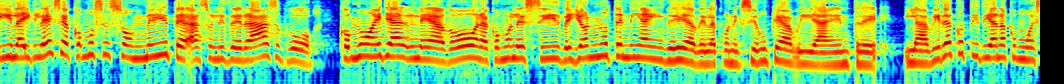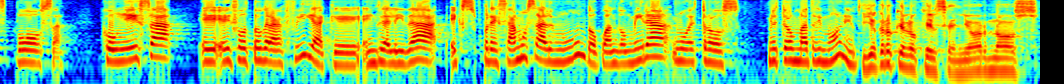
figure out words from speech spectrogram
Y la iglesia, cómo se somete a su liderazgo, cómo ella le adora, cómo le sirve. Yo no tenía idea de la conexión que había entre la vida cotidiana como esposa, con esa eh, eh, fotografía que en realidad expresamos al mundo cuando mira nuestros, nuestros matrimonios. Y yo creo que lo que el Señor nos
